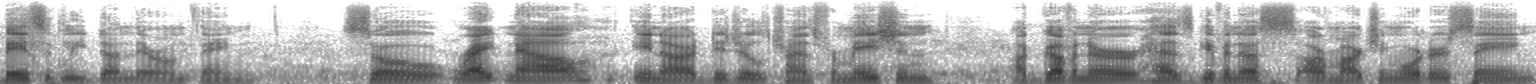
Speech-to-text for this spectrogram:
basically done their own thing. So, right now, in our digital transformation, our governor has given us our marching orders saying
